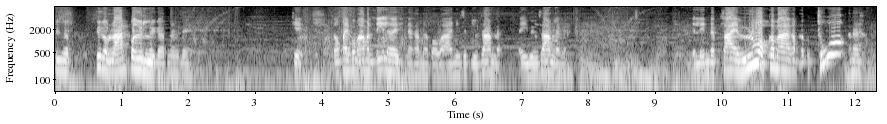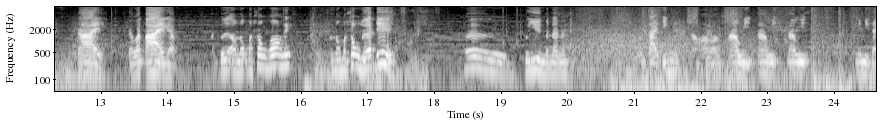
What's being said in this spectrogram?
ถึงกับ ถึงกับล้านปืนเลยครับนั่นเองโอเคต่อไปผมอามันตี้เลยนะครับนะเพราะว่านี่สกิลซ้ำแล้วไอวิวซ้ำแล้วนะจะเล่นแบบไส้รวบเข้ามาครับแล้วก็ชั่วนะ ได้แต่ว่าตายครับ มันปื้อเอานกมาส่งห้องนี่มันลงมาส่งเลือดดิเออคือยืนมันนั้นนะตายจริงเนี่ยเอาเอาเอาห้าวิห้าวิห้าวิไม่มีใคร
